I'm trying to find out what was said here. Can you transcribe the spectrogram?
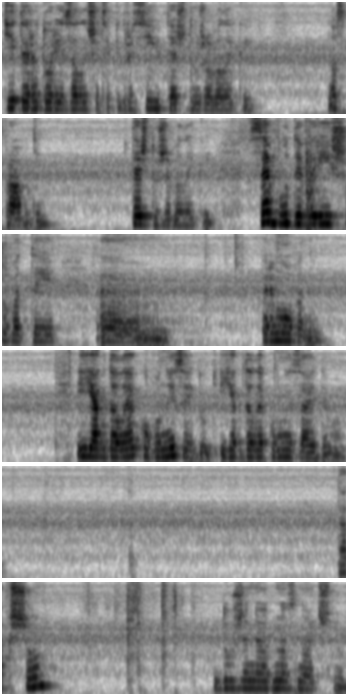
ті території залишаться під Росією, теж дуже великий. Насправді. Теж дуже великий. Це буде вирішувати е, перемовини. І як далеко вони зайдуть, і як далеко ми зайдемо. Так що дуже неоднозначно.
